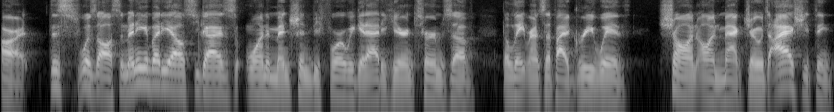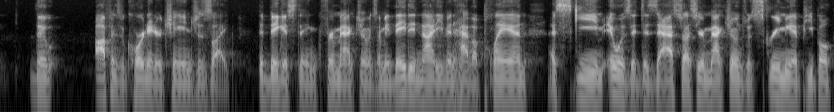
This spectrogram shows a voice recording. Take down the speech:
All right. This was awesome. Anybody else you guys want to mention before we get out of here in terms of the late round stuff? I agree with Shawn on Mac Jones. I actually think the offensive coordinator change is like the biggest thing for Mac Jones. I mean, they did not even have a plan, a scheme. It was a disaster last year. Mac Jones was screaming at people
